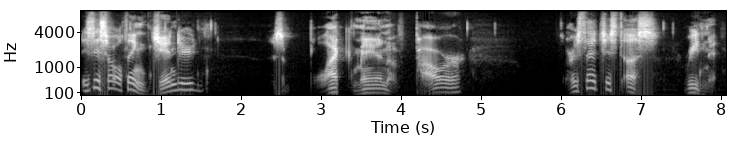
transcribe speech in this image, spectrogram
Is this whole thing gendered? Is a black man of power? Or is that just us reading it?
